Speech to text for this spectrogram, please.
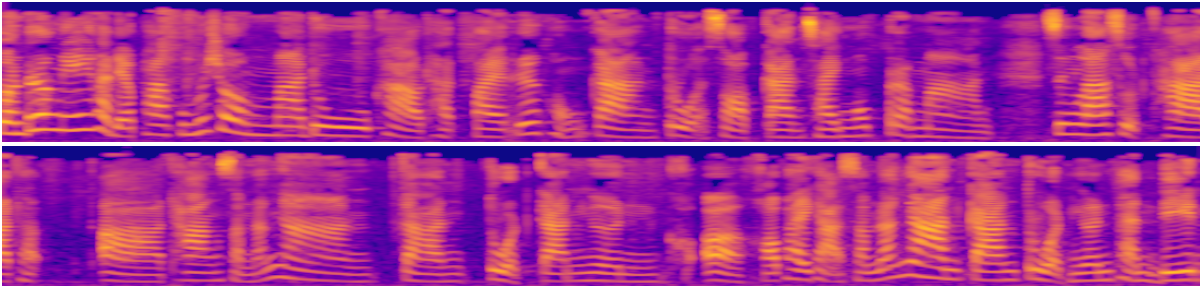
่วนเรื่องนี้ค่ะเดี๋ยวพาคุณผู้ชมมาดูข่าวถัดไปเรื่องของการตรวจสอบการใช้งบประมาณ ซึ่งล่าสุดค่ะทอ่าทางสำนักงานการตรวจการเงินขอเออขออภัยค่ะสำนักงานการตรวจเงินแผ่นดิน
